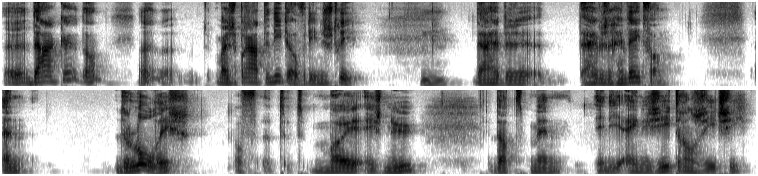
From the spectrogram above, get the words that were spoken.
uh, daken dan. Uh, maar ze praten niet over de industrie. Mm -hmm. daar, hebben ze, daar hebben ze geen weet van. En de lol is, of het, het mooie is nu, dat men in die energietransitie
